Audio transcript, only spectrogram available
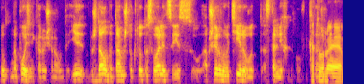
ну, на поздний, короче, раунда. И ждал бы там, что кто-то свалится из обширного тира вот остальных игроков. Которые,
